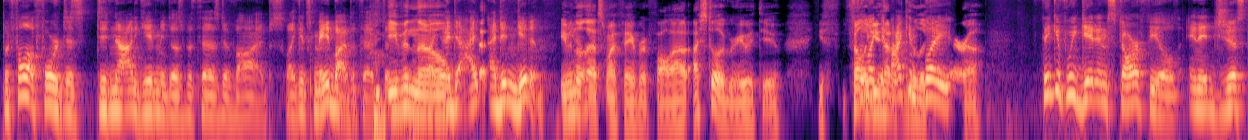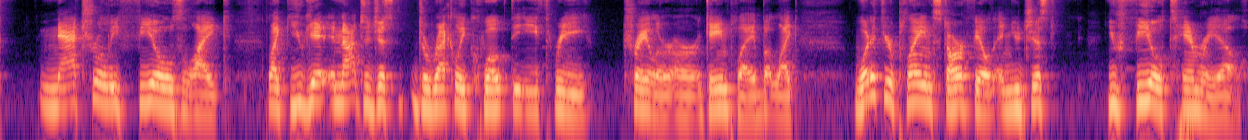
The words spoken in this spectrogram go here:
But Fallout 4 just did not give me those Bethesda vibes. Like it's made by Bethesda. Even though Like, I, I, I didn't get him. even though that's my favorite Fallout, I still agree with you. You felt So, like, you had a I can really play- era. think if we get in Starfield and it just naturally feels like like you get and not to just directly quote the E3 trailer or gameplay, but like what if you're playing Starfield and you just you feel Tamriel,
